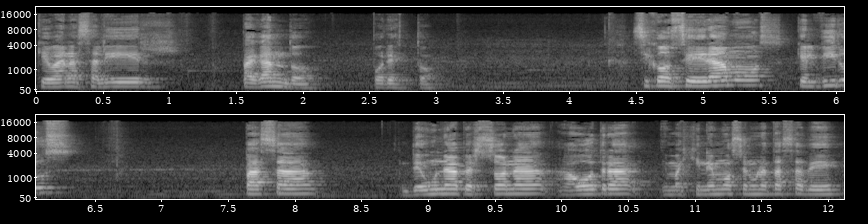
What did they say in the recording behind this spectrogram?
que van a salir pagando por esto. Si consideramos que el virus pasa de una persona a otra, imaginemos en una tasa de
